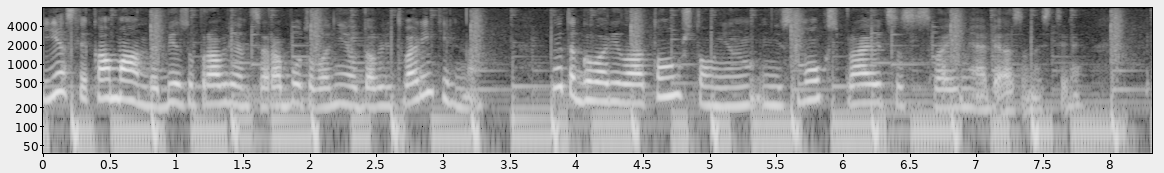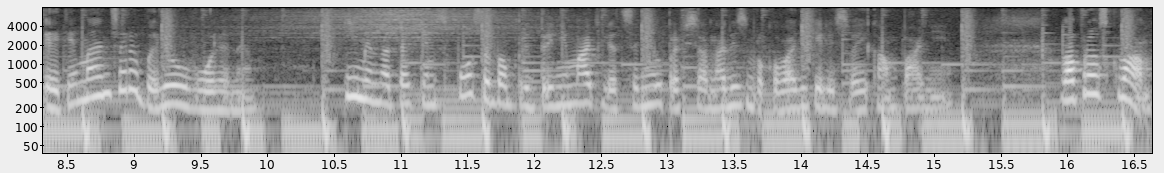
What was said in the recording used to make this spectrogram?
Если команда без управленца работала неудовлетворительно, это говорило о том, что он не смог справиться со своими обязанностями. эти менеджеры были уволены. Именно таким способом предприниматель оценил профессионализм руководителей своей компании. Вопрос к вам.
